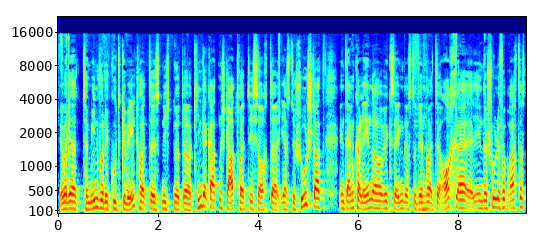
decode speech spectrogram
Ja, aber der Termin wurde gut gewählt. Heute ist nicht nur der Kindergartenstart, heute ist auch der erste Schulstart. In deinem Kalender habe ich gesehen, dass du den heute auch äh, in der Schule verbracht hast.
